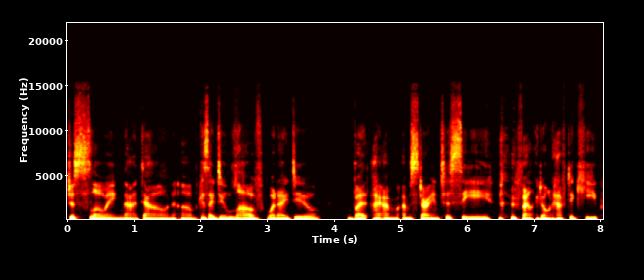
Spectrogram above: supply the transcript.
just slowing that down um, because I do love what I do, but I, I'm I'm starting to see I don't have to keep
